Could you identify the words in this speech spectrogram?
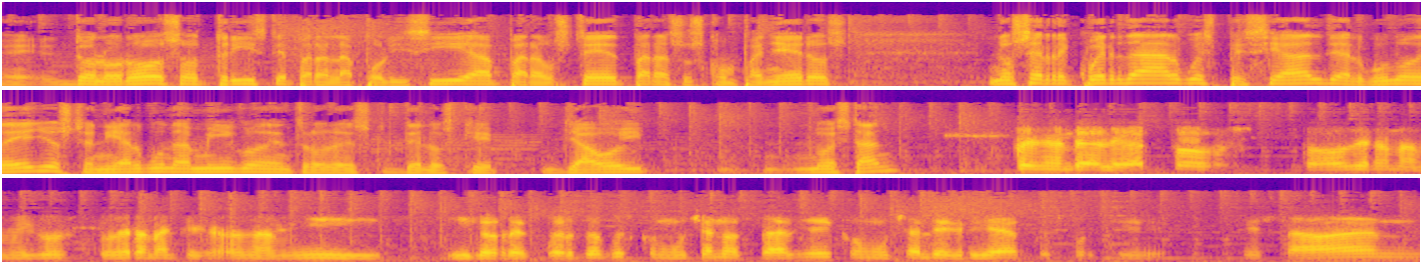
eh, doloroso, triste para la policía, para usted, para sus compañeros. ¿No se recuerda algo especial de alguno de ellos? ¿Tenía algún amigo dentro de los que ya hoy no están? Pues en realidad todos, todos eran amigos, todos eran allegados a mí y, y los recuerdo pues con mucha nostalgia y con mucha alegría pues porque estaban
